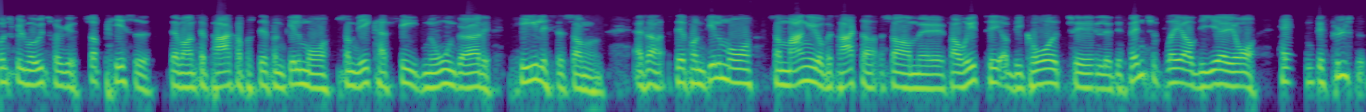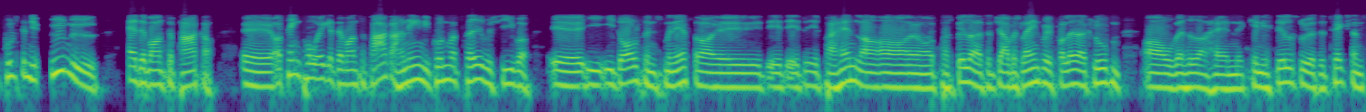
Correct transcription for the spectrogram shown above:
undskyld mig udtrykket, så pissede til Parker på Stefan Gilmore, som vi ikke har set nogen gøre det hele sæsonen. Altså Stefan Gilmore, som mange jo betragter som øh, favorit til at blive kåret til Defensive Player of the Year i år, han blev fuldstændig, ydmyget af Devonta Parker. Øh, og tænk på ikke, at Devonta Parker, han egentlig kun var tredje receiver øh, i, i Dolphins, men efter øh, et, et, et, et par handler og, og et par spillere, altså Jarvis Landry forlader klubben, og hvad hedder han, Kenny Stills ryger til Texans,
